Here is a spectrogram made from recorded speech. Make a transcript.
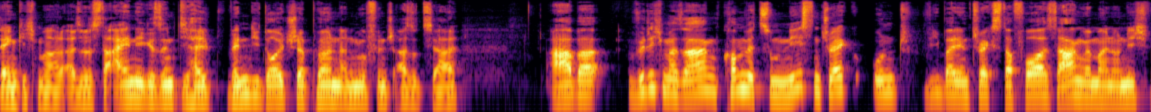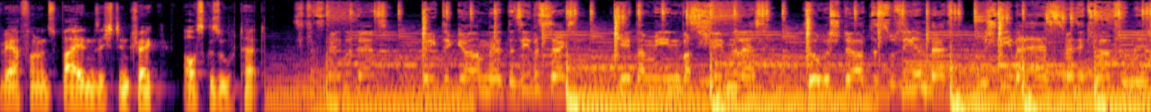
denke ich mal. Also, dass da einige sind, die halt, wenn die Deutschrap hören, dann nur Finch asozial. Aber würde ich mal sagen, kommen wir zum nächsten Track und wie bei den Tracks davor, sagen wir mal noch nicht, wer von uns beiden sich den Track ausgesucht hat. Sie Girl mit intensive Sex. Ketamin, was sich leben lässt. So gestört ist du sie im Bett. Und ich liebe es, wenn sie twerkt für mich.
